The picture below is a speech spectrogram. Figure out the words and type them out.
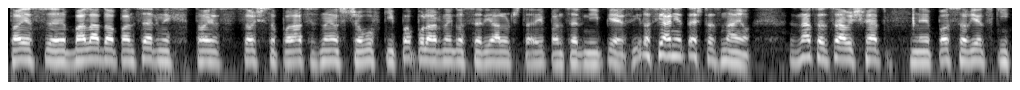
To jest e, balada o pancernych, to jest coś, co Polacy znają z czołówki popularnego serialu Czterej Pancerni i Pies. I Rosjanie też to znają. Zna to cały świat e, postsowiecki,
